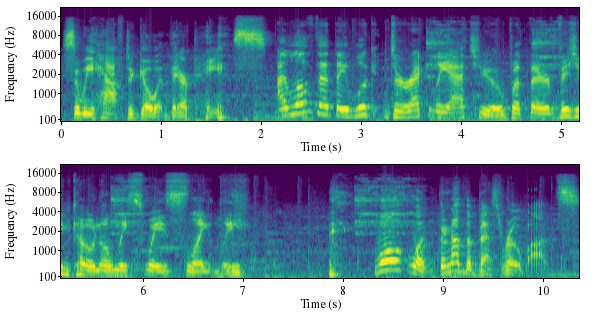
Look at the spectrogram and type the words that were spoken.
So we have to go at their pace. I love that they look directly at you, but their vision cone only sways slightly. Well, look, they're not the best robots.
